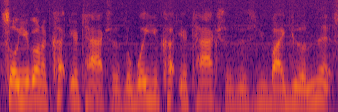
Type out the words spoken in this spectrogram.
So you're going to cut your taxes. The way you cut your taxes is you by doing this.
